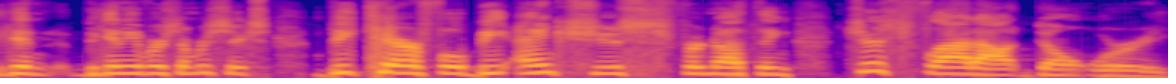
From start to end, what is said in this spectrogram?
Again, beginning of verse number six, be careful, be anxious for nothing, just flat out don't worry.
